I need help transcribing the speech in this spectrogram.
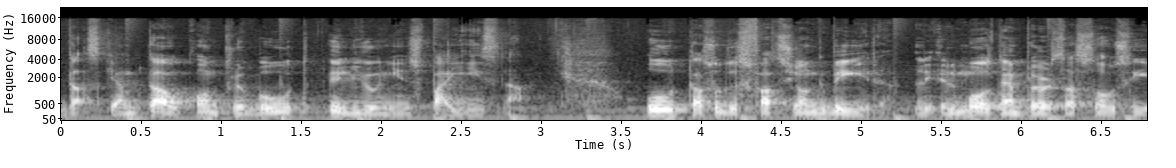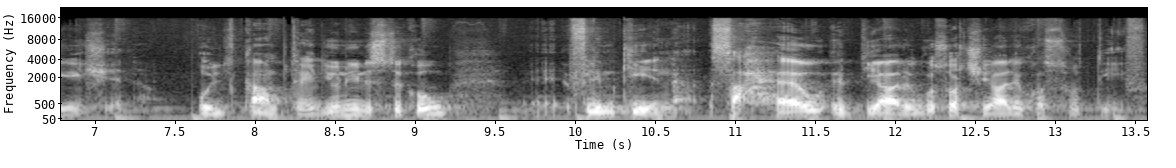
daqs kemm taw kontribut il-unions f'pajjiżna. Hu ta' sodisfazzjon kbir li il-Malta Employers Association u l-kamp trejdjunionistiku flimkien saħħew id-djalogu soċjali kostruttiv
